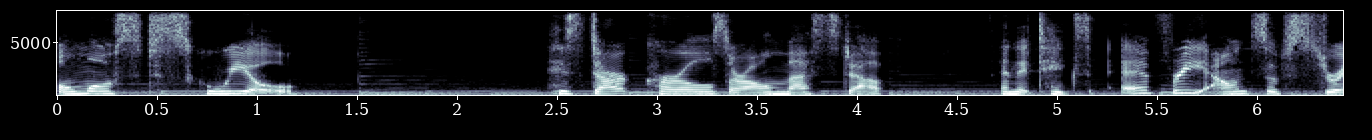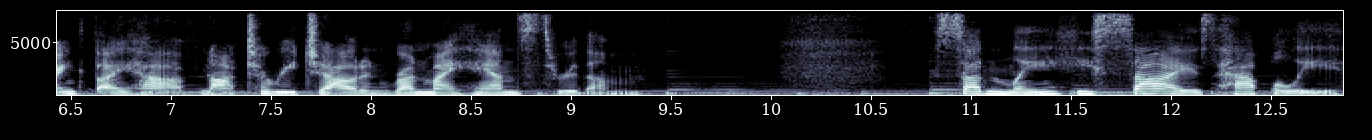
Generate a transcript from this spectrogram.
almost squeal. His dark curls are all messed up, and it takes every ounce of strength I have not to reach out and run my hands through them. Suddenly, he sighs happily,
